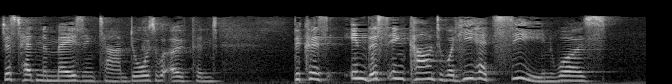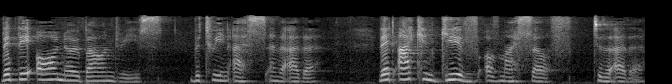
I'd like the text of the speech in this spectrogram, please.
just had an amazing time. Doors were opened. Because in this encounter, what he had seen was that there are no boundaries between us and the other, that I can give of myself to the other.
